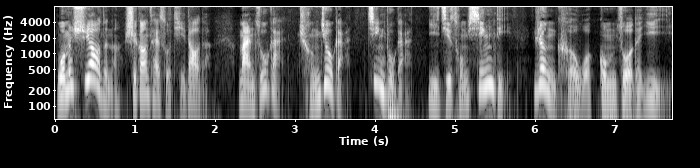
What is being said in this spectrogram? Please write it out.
我们需要的呢，是刚才所提到的满足感、成就感、进步感，以及从心底认可我工作的意义。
